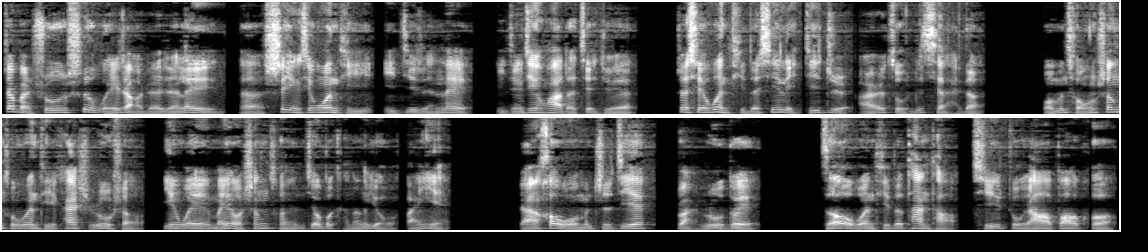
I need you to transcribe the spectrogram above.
这本书是围绕着人类的适应性问题以及人类已经进化的解决这些问题的心理机制而组织起来的。我们从生存问题开始入手，因为没有生存就不可能有繁衍。然后我们直接转入对择偶问题的探讨，其主要包括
